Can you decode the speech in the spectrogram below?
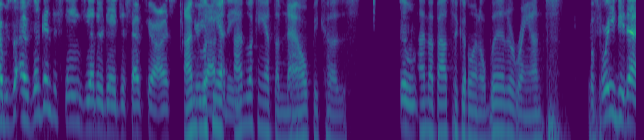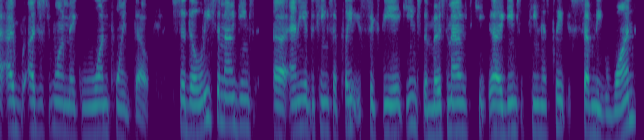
I was I was looking at the standings the other day just out of curios- I'm looking at. I'm looking at them now because The- I'm about to go on a little rant. Is- before you do that, I I just want to make one point though. So the least amount of games uh, any of the teams have played is 68 games. The most amount of uh, games the team has played is 71.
